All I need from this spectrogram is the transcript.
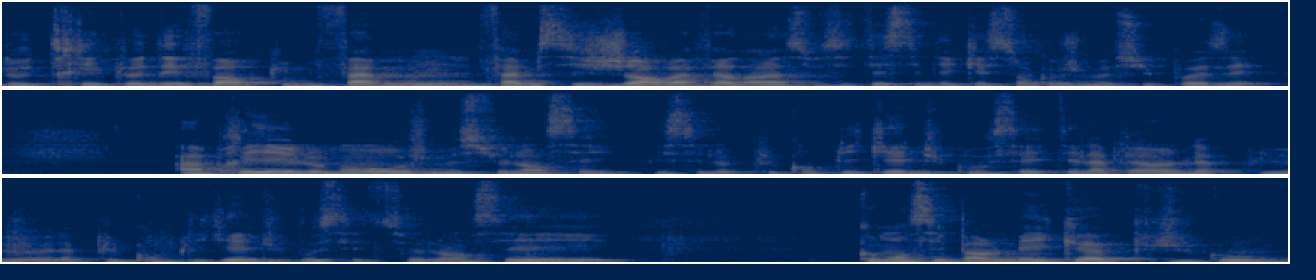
le triple d'effort qu'une femme, mhm. une femme cisgenre va faire dans la société? C'est des questions que je me suis posées. Après, il y a eu le moment où je me suis lancé. Et c'est le plus compliqué. Du coup, ça a été la période la plus, euh, la plus compliquée. Du coup, c'est de se lancer et commencer par le make-up, du coup, mm.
